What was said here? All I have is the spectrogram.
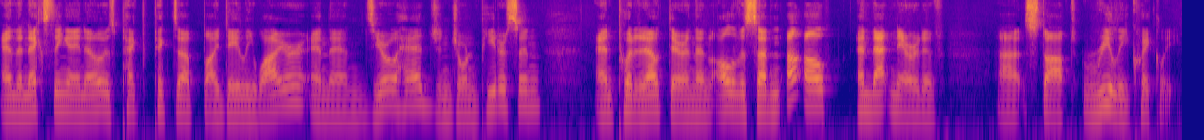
And the next thing I know is pick, picked up by Daily Wire and then Zero Hedge and Jordan Peterson and put it out there, and then all of a sudden, uh oh, and that narrative uh, stopped really quickly.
